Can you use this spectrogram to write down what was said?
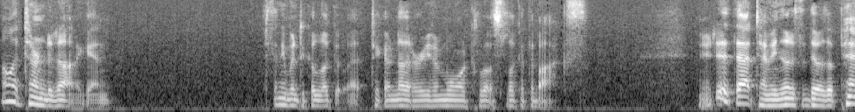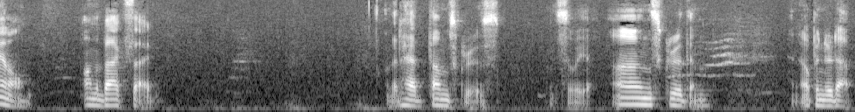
Well, I turned it on again. Then he went to go look at, take another, even more close look at the box. And he did it that time. He noticed that there was a panel on the backside that had thumb screws. So he unscrewed them and opened it up.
